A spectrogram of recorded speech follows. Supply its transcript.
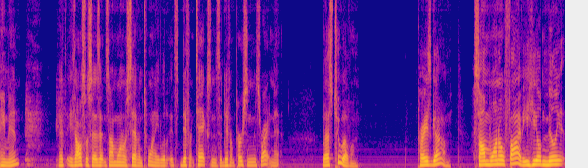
Amen. He also says that in Psalm 107 20. It's different text and it's a different person that's writing it. But that's two of them. Praise God. Psalm 105, he healed million,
